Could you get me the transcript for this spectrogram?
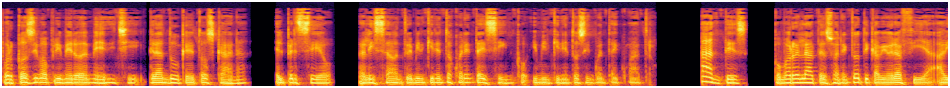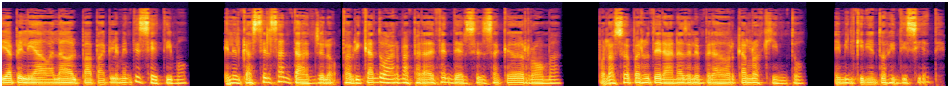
por Cosimo I de Medici, Gran Duque de Toscana, el Perseo, realizado entre 1545 y 1554. Antes, como relata en su anecdótica biografía, había peleado al lado del Papa Clemente VII en el Castel Sant'Angelo, fabricando armas para defenderse del saqueo de Roma por las tropas luteranas del emperador Carlos V en 1527.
